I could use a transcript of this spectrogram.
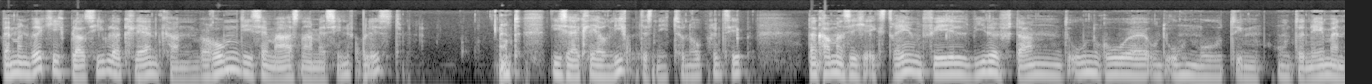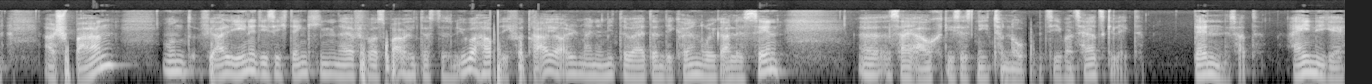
wenn man wirklich plausibel erklären kann, warum diese Maßnahme sinnvoll ist, und diese Erklärung liefert das Need-to-Know-Prinzip, dann kann man sich extrem viel Widerstand, Unruhe und Unmut im Unternehmen ersparen. Und für all jene, die sich denken, naja, für was brauche ich das denn überhaupt? Ich vertraue ja allen meinen Mitarbeitern, die können ruhig alles sehen, äh, sei auch dieses Need-to-Know-Prinzip ans Herz gelegt. Denn es hat einige,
